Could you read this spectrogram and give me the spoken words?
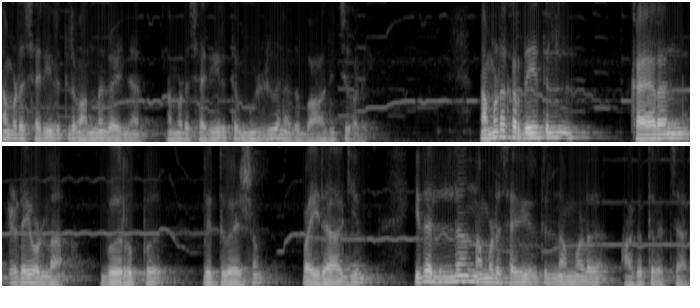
നമ്മുടെ ശരീരത്തിൽ വന്നു കഴിഞ്ഞാൽ നമ്മുടെ ശരീരത്തെ മുഴുവൻ അത് ബാധിച്ചു കളയും. നമ്മുടെ ഹൃദയത്തിൽ കയറാൻ ഇടയുള്ള വെറുപ്പ് വിദ്വേഷം വൈരാഗ്യം ഇതെല്ലാം നമ്മുടെ ശരീരത്തിൽ നമ്മൾ അകത്ത് വെച്ചാൽ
